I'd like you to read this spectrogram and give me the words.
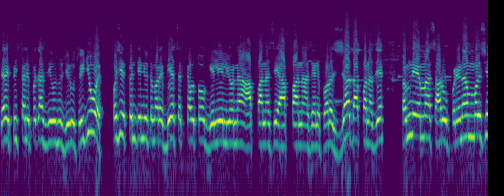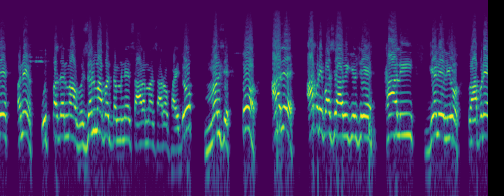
ત્યારે પિસ્તાલીસ પચાસ દિવસનું જીરું થઈ ગયું હોય, પછી કન્ટિન્યુ તમારે બે છંટકાવ તો ગેલેલિયોના આપવાના છે આપવાના છે અને ફરજિયાત આપવાના છે. તમને એમાં સારું પરિણામ મળશે અને ઉત્પાદનમાં, વજનમાં પણ તમને સારામાં સારો ફાયદો મળશે. તો આજે આપણી પાસે આવી ગયું છે ખાલી ગેલેલિયો તો આપણે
